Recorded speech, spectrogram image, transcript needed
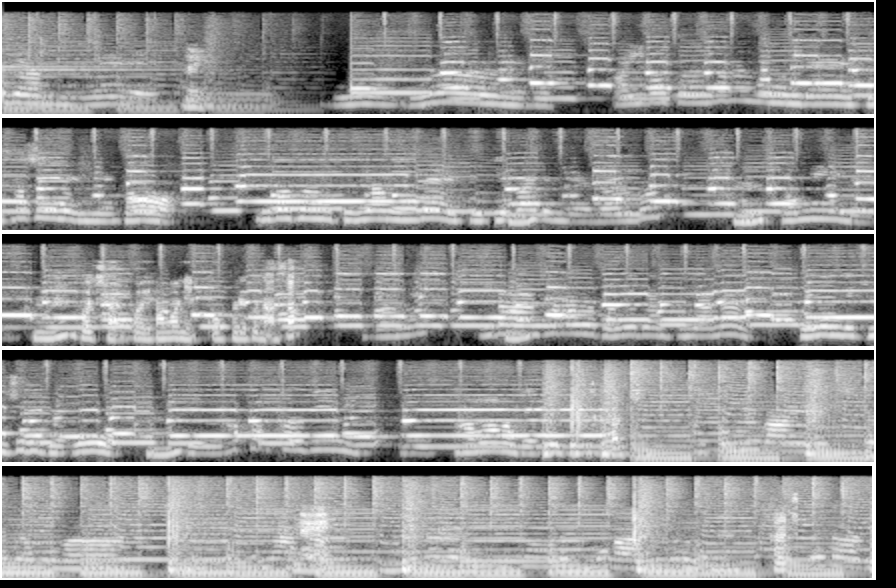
그 대한 문제, 네. 문을 아 이것은 현행적인데 그 사실에 의해서 이것은 그냥인데 그 개발된 내용은 그 음. 범위를 음. 그렇죠. 거기 병원 있고 그리고 나서 그다음에 이러한 사람을 걸리게 한 분야는 되는데 기술이 되고 음. 그 합법적인 그 강화가 되고 그리고 법률가의 지배적인 건 네. 왜냐하면 음. 기술은 기술을 넘어가고 음. 그렇죠. 그래서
